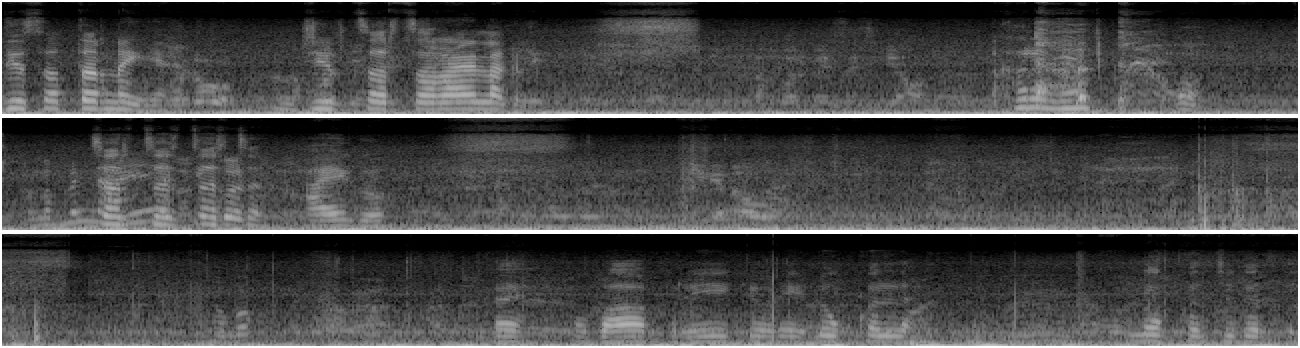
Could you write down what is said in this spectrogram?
दिसत तर नाही आहे जीभ चरचरायला लागली. खरं ना? चर चर चर चर. आहे ग. काय? बाप रे केवढे लोकलला लोकलची गर्दी.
